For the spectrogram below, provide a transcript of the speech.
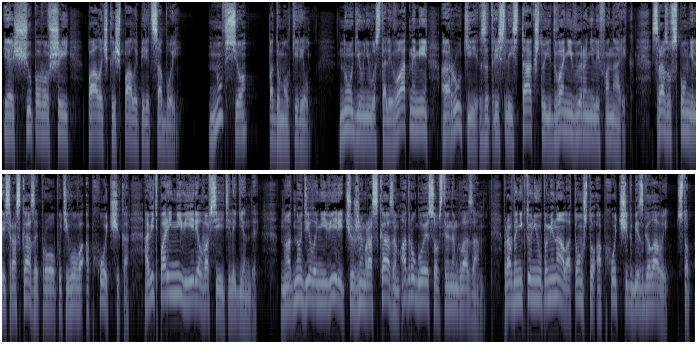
и ощупывавший палочкой шпалы перед собой. «Ну все», — подумал Кирилл. Ноги у него стали ватными, а руки затряслись так, что едва не выронили фонарик. Сразу вспомнились рассказы про путевого обходчика, а ведь парень не верил во все эти легенды. Но одно дело не верить чужим рассказам, а другое — собственным глазам. Правда, никто не упоминал о том, что обходчик без головы. Стоп.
